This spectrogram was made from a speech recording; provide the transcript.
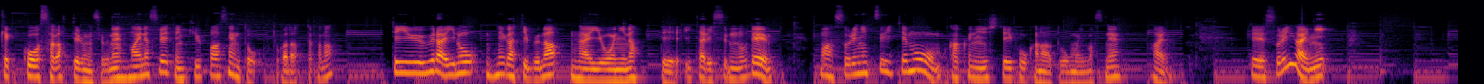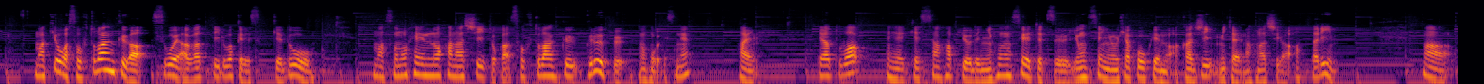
結構下がってるんですよね。マイナス0.9%とかだったかなっていうぐらいのネガティブな内容になっていたりするので、まあそれについても確認していこうかなと思いますね。はい。で、それ以外に、まあ今日はソフトバンクがすごい上がっているわけですけど、まあその辺の話とかソフトバンクグループの方ですね。はい。で、あとは、えー、決算発表で日本製鉄4400億円の赤字みたいな話があったり、まあ、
